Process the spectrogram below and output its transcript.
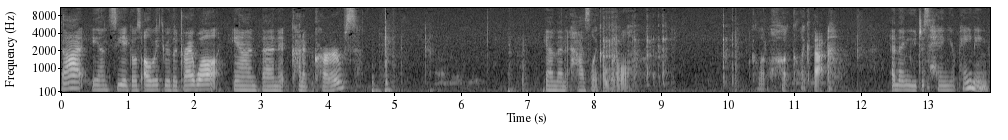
that and see it goes all the way through the drywall and then it kind of curves. And then it has like a little like a little hook like that. And then you just hang your painting.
